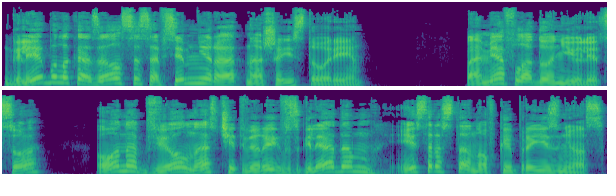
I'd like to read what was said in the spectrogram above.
Глебол оказался совсем не рад нашей истории. Помяв ладонью лицо, он обвел нас четверых взглядом и с расстановкой произнес.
